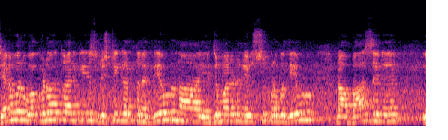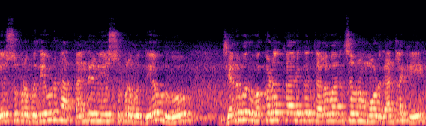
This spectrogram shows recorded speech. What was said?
జనవరి ఒకటో తారీఖు సృష్టికర్తన దేవుడు నా యజమానుడిని యేసుప్రభు దేవుడు నా బాస్ అయిన యేసుప్రభు దేవుడు నా తండ్రిని యేసుప్రభు దేవుడు జనవరి ఒకటో తారీఖు తెల్లవారుజామున మూడు గంటలకి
